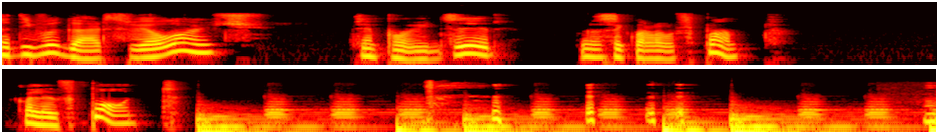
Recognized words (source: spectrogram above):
A divagar se vê longe. Sempre ouvi dizer. Não sei qual é o espanto. Qual é o espanto? um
